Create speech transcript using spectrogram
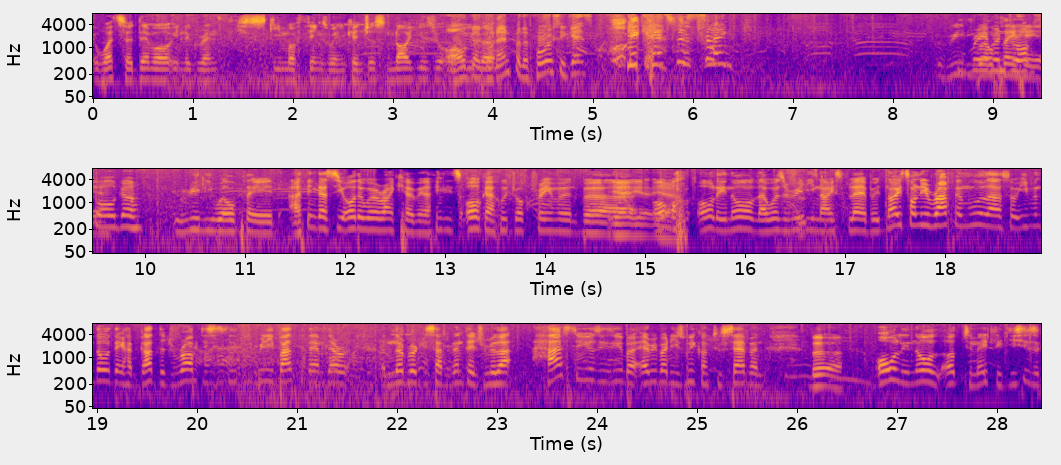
What's a demo in the grand scheme of things when you can just not use your Olga going in for the force, he gets He gets the strength! Really well Raymond played drops here. Olga. really well played. I think that's the other way around, Kevin. I think it's Olga who dropped Raymond, but uh, Yeah, yeah, all, yeah. all in all, that was a really nice play. But now it's only Raf and Mula, so even though they have got the drop, this is really bad for them. They're a number disadvantage. Mula has to use his Uber. Everybody's weak on 2-7. but all in all, ultimately, this is a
